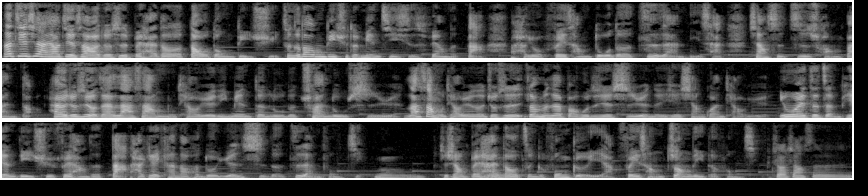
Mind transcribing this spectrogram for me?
那接下来要介绍的就是北海道的道东地区。整个道东地区的面积其实非常的大，还有非常多的自然遗产，像是知床半岛，还有就是有在拉萨姆条约里面登录的串路湿原。拉萨姆条约呢，就是专门在保护这些湿原的一些相关条约。因为这整片地区非常的大，还可以看到很多原始的自然风景，嗯，就像北海道整个风格一样，嗯、非常壮丽的风景，比较像是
